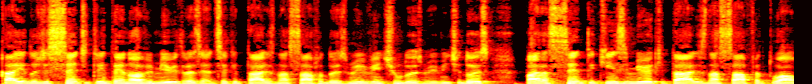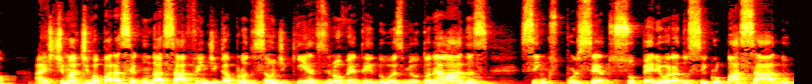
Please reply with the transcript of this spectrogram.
caído de 139.300 hectares na safra 2021-2022 para 115 mil hectares na safra atual. A estimativa para a segunda safra indica a produção de 592 mil toneladas, 5% superior à do ciclo passado,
